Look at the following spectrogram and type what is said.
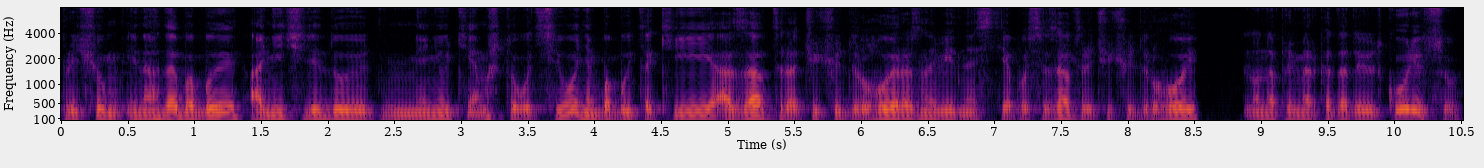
Причем иногда бобы, они чередуют меню тем, что вот сегодня бобы такие, а завтра чуть-чуть другой разновидности, а послезавтра чуть-чуть другой. Ну, например, когда дают курицу,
